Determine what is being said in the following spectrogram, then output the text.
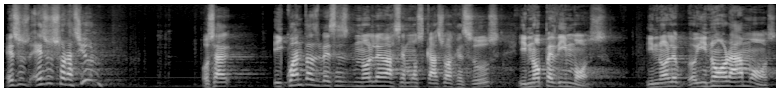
Eso, eso es oración. O sea, ¿y cuántas veces no le hacemos caso a Jesús y no pedimos? Y no, le, y no oramos.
